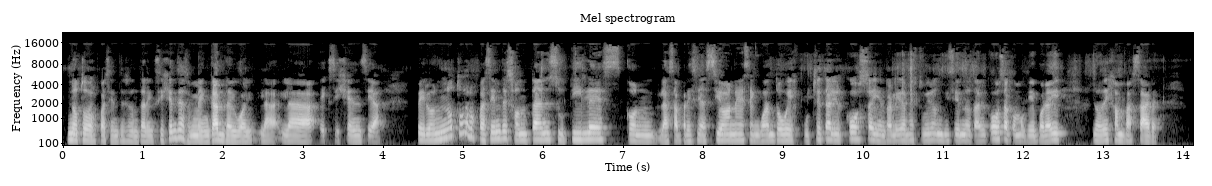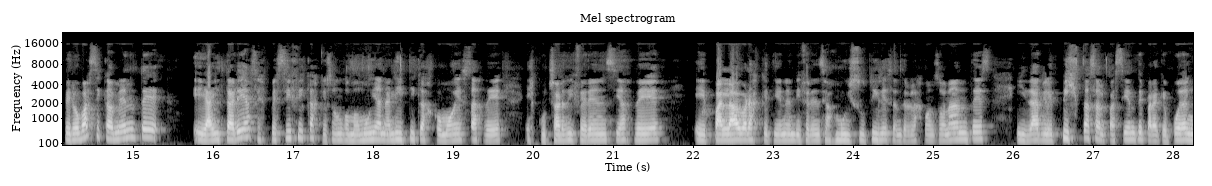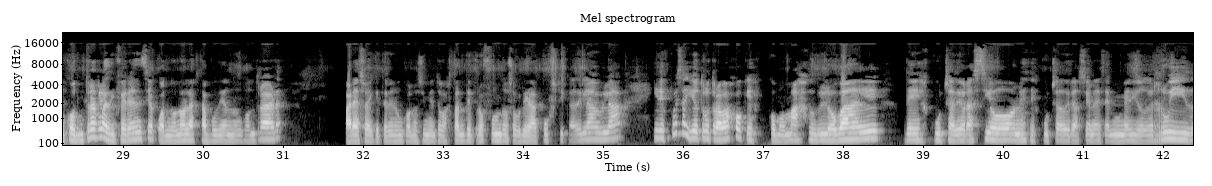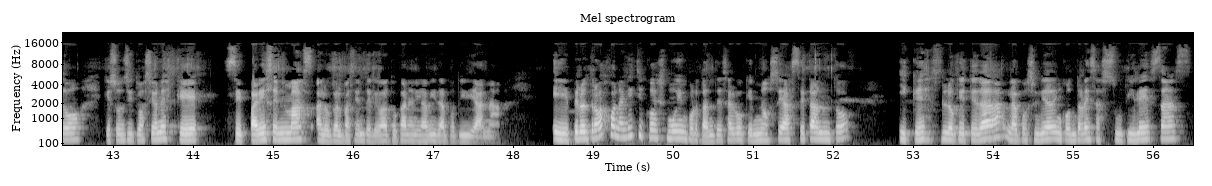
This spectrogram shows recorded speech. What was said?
No todos los pacientes son tan exigentes, me encanta igual la, exigencia pero no todos los pacientes son tan sutiles con las apreciaciones en cuanto escuché tal cosa y en realidad me estuvieron diciendo tal cosa, como que por ahí lo dejan pasar. Pero básicamente eh, hay tareas específicas que son como muy analíticas, como esas de escuchar diferencias de eh, palabras que tienen diferencias muy sutiles entre las consonantes y darle pistas al paciente para que pueda encontrar la diferencia cuando no la está pudiendo encontrar para eso hay que tener un conocimiento bastante profundo sobre la acústica del habla. Y después hay otro trabajo que es como más global de escucha de oraciones, de escucha de oraciones en medio de ruido, que son situaciones que se parecen más a lo que al paciente le va a tocar en la vida cotidiana. Eh, pero el trabajo analítico es muy importante, es algo que no se hace tanto y que es lo que te da la posibilidad de encontrar esas sutilezas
